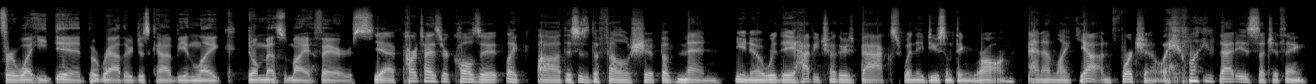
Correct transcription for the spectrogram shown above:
for what he did, but rather just kind of being like, don't mess with my affairs. Yeah, Kartheiser calls it like uh, this is the fellowship of men, you know, where they have each other's backs when they do something wrong. And I'm like, yeah, unfortunately, like that is such a thing.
